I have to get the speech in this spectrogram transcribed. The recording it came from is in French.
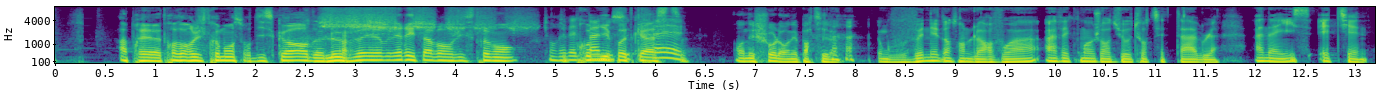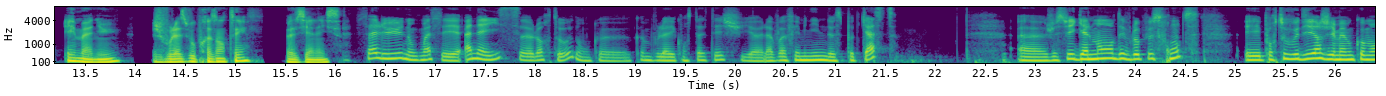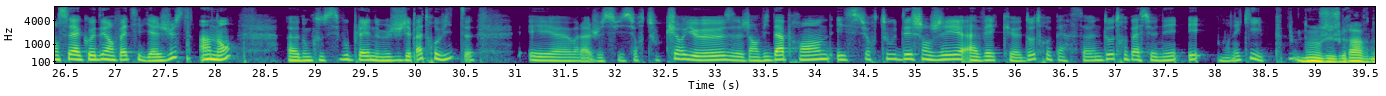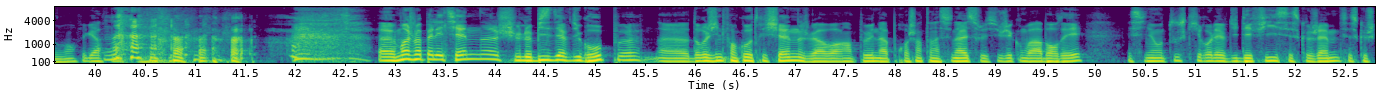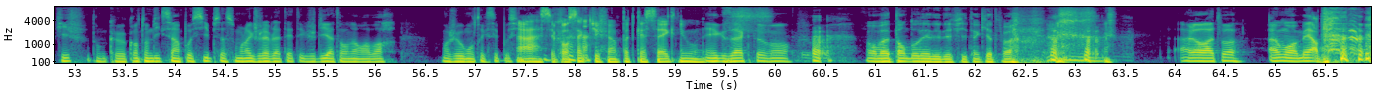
Après euh, trois enregistrements sur Discord, le vé- véritable enregistrement Tu en du pas premier nos podcast. secrets. On est chaud là, on est parti là. Donc vous venez d'entendre leur voix. Avec moi aujourd'hui autour de cette table, Anaïs, Étienne et Manu. Je vous laisse vous présenter. Vas-y Anaïs. Salut, donc moi c'est Anaïs euh, Lorto, donc euh, comme vous l'avez constaté, je suis euh, la voix féminine de ce podcast. Euh, je suis également développeuse front et pour tout vous dire, j'ai même commencé à coder en fait il y a juste un an. Euh, donc s'il vous plaît, ne me jugez pas trop vite. Et euh, voilà, je suis surtout curieuse, j'ai envie d'apprendre et surtout d'échanger avec d'autres personnes, d'autres passionnés et mon équipe. Nous, on juge grave, nous, hein, fais gaffe. Euh, moi, je m'appelle Étienne, je suis le bizdev du groupe, euh, d'origine franco-autrichienne. Je vais avoir un peu une approche internationale sur les sujets qu'on va aborder. Et sinon, tout ce qui relève du défi, c'est ce que j'aime, c'est ce que je kiffe. Donc, euh, quand on me dit que c'est impossible, c'est à ce moment-là que je lève la tête et que je dis Attends, on va voir. Moi, je vais vous montrer que c'est possible. Ah, c'est pour ça que tu fais un podcast avec nous. Exactement. On va t'en donner des défis, t'inquiète pas. Alors, à toi. Ah moi, merde.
